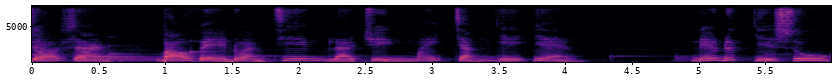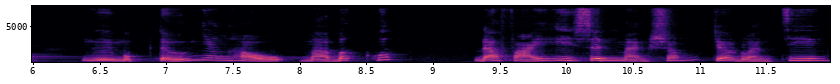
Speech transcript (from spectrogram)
Rõ ràng, bảo vệ đoàn chiên là chuyện mấy chẳng dễ dàng. Nếu Đức Giêsu, người mục tử nhân hậu mà bất khuất, đã phải hy sinh mạng sống cho đoàn chiên,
